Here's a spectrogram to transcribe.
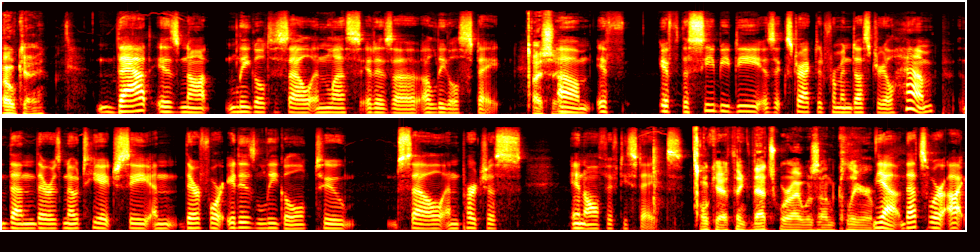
okay. That is not legal to sell unless it is a, a legal state. I see. Um, if if the CBD is extracted from industrial hemp, then there is no THC, and therefore it is legal to sell and purchase in all 50 states. okay, I think that's where I was unclear. Yeah, that's where I,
